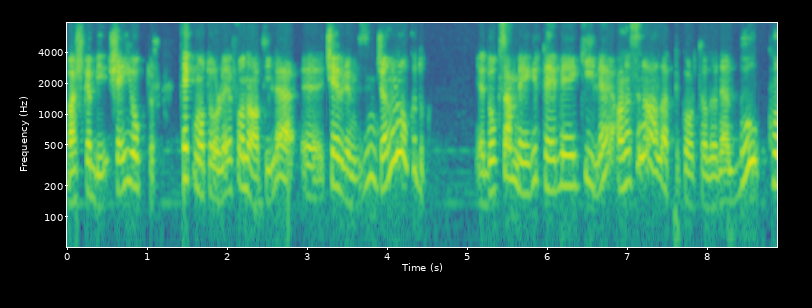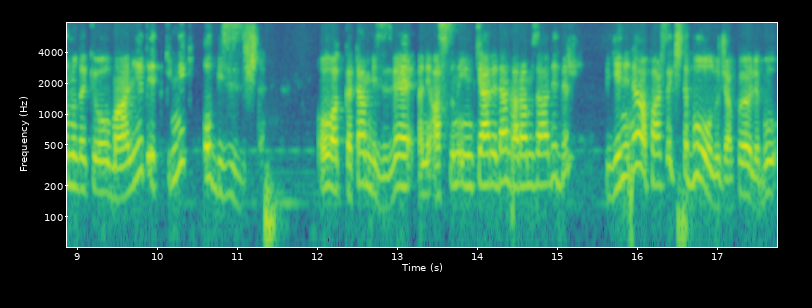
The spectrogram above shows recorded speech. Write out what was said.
Başka bir şey yoktur. Tek motorlu F-16 ile e, çevremizin canını okuduk. E, 90 beygir TB2 ile anasını ağlattık ortalığı. Yani bu konudaki o maliyet etkinlik o biziz işte. O hakikaten biziz ve hani aslını inkar eden haramzadedir. Yeni ne yaparsak işte bu olacak böyle. Bu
